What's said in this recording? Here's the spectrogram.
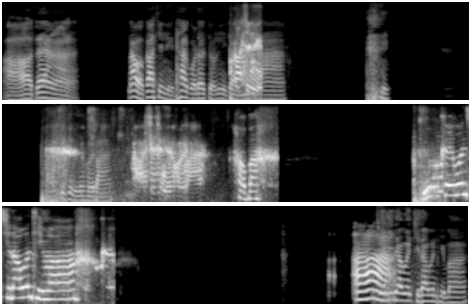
哦，这样啊。那我告诉你，泰国的总理叫伊拉。好，谢谢你的回答。好，谢谢你的回答。好吧。可以问其他问题吗？啊。确定要问其他问题吗？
